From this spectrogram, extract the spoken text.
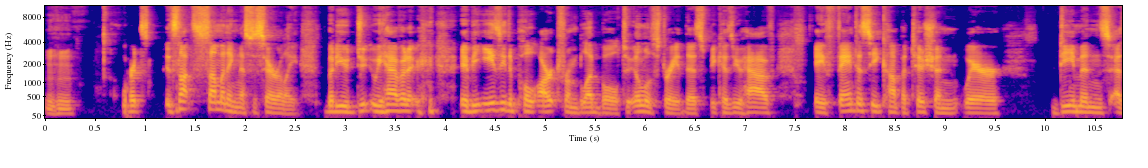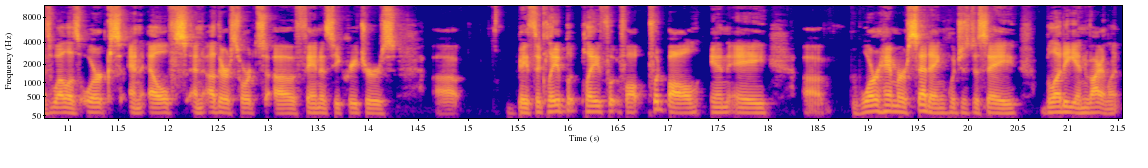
Mm-hmm. Where it's it's not summoning necessarily, but you do we have it. It'd be easy to pull art from Blood Bowl to illustrate this because you have a fantasy competition where demons as well as orcs and elves and other sorts of fantasy creatures uh, basically play football, football in a uh, Warhammer setting, which is to say bloody and violent.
